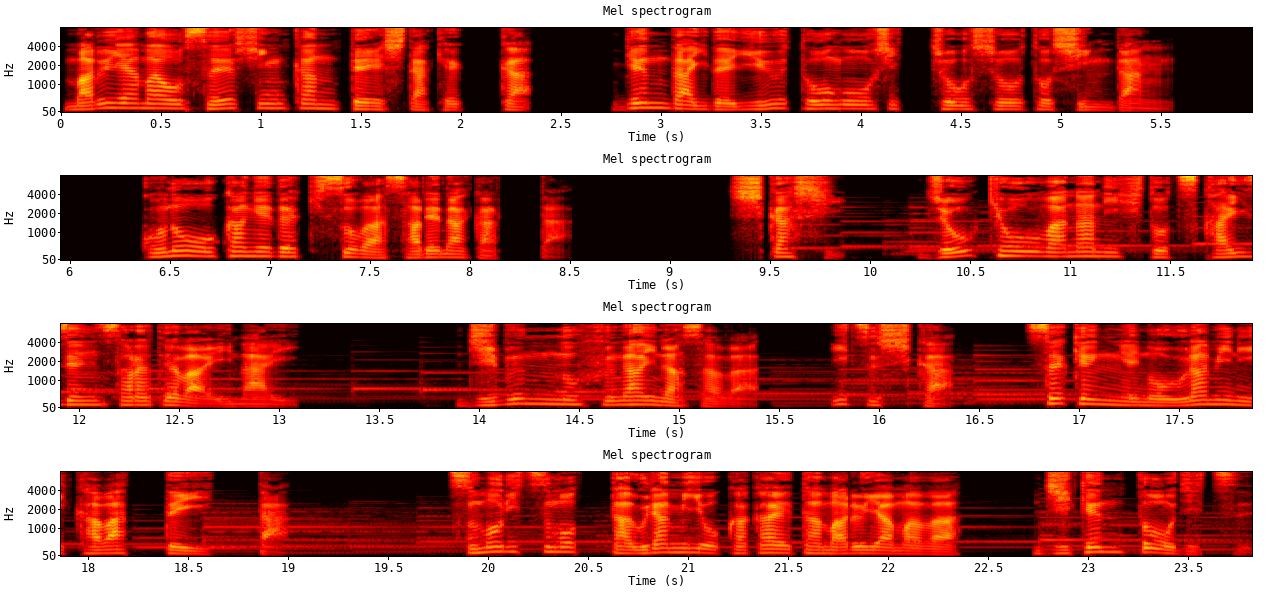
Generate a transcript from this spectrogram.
丸山を精神鑑定した結果現代でいう統合失調症と診断。このおかげで起訴はされなかった。しかし状況は何一つ改善されてはいない。自分の不甲斐なさはいつしか世間への恨みに変わっていった。積もり積もった恨みを抱えた丸山は事件当日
